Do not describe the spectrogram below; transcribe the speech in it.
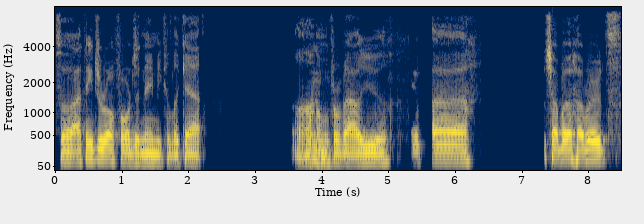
So I think Jerome Ford's a name you can look at um, Mhm. for value. Yep. Uh, Chuba Hubbard's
